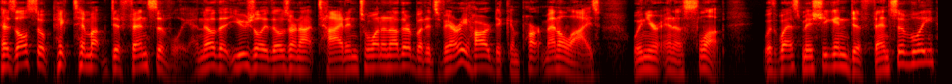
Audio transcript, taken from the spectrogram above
has also picked him up defensively. I know that usually those are not tied into one another, but it's very hard to compartmentalize when you're in a slump. With West Michigan defensively,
